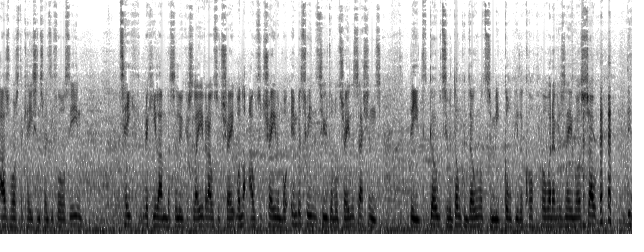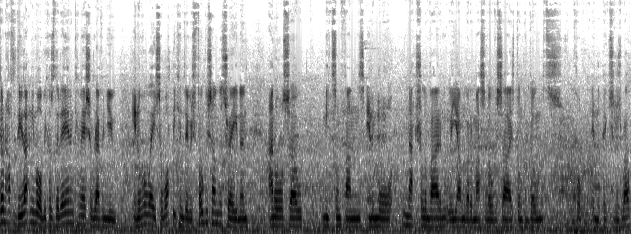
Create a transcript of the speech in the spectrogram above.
as was the case in 2014. Take Rickie Lambert and Lucas Leiva out of train, well, not out of training, but in between the two double training sessions, they'd go to a Dunkin' Donuts and meet Gulpy the Cup or whatever his name was. So they don't have to do that anymore because they're earning commercial revenue in other ways. So what they can do is focus on the training and also meet some fans in a more natural environment where you haven't got a massive oversized Dunkin' Donuts cup in the picture as well.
